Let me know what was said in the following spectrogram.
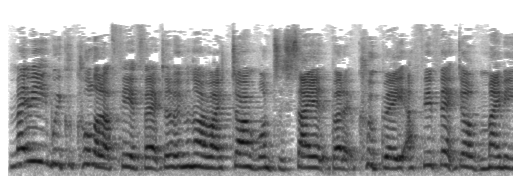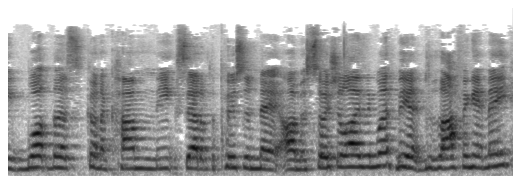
maybe we could call it a fear factor, even though I don't want to say it, but it could be a fear factor of maybe what that's gonna come next out of the person that I'm socializing with, be it laughing at me,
